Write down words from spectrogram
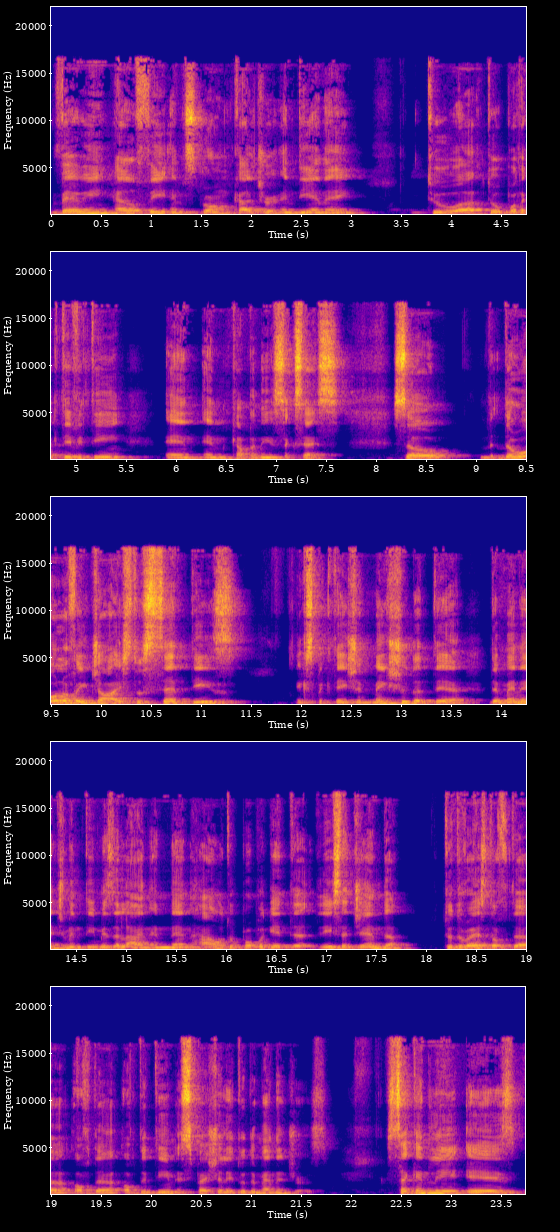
very healthy and strong culture and DNA to uh, to productivity and and company success. So the role of HR is to set these expectations, make sure that the the management team is aligned, and then how to propagate the, this agenda to the rest of the of the of the team, especially to the managers. Secondly, is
